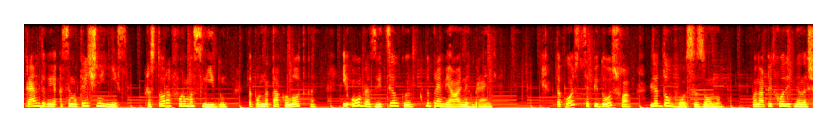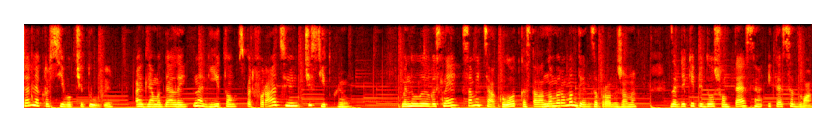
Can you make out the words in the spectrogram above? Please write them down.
трендовий асиметричний ніс, простора форма сліду та повнота колодка і образ з відсилкою до преміальних брендів. Також це підошва для довгого сезону. Вона підходить не лише для кросівок чи туфлі, а й для моделей на літо з перфорацією чи сіткою. Минулої весни саме ця колодка стала номером один за продажами завдяки підошвам Теса і Теса 2.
